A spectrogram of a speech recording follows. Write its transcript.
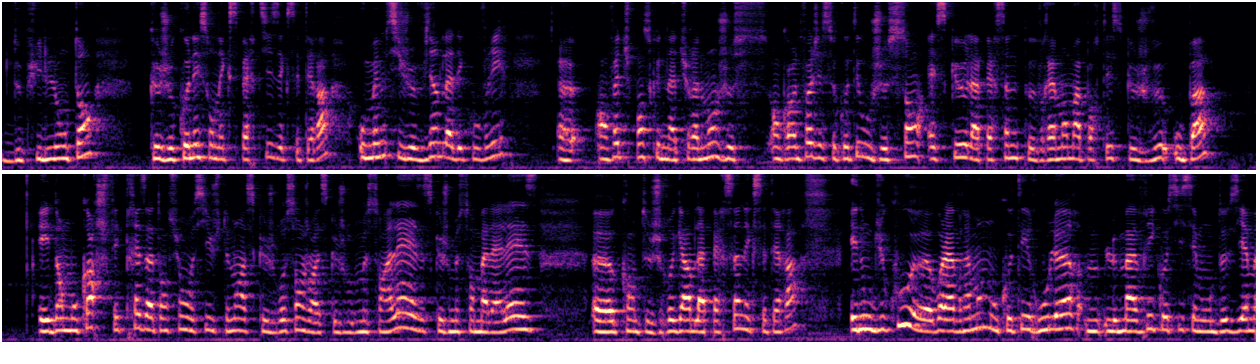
depuis longtemps, que je connais son expertise, etc. Ou même si je viens de la découvrir. Euh, en fait, je pense que naturellement, je, encore une fois, j'ai ce côté où je sens est-ce que la personne peut vraiment m'apporter ce que je veux ou pas? Et dans mon corps, je fais très attention aussi justement à ce que je ressens, genre est-ce que je me sens à l'aise, est-ce que je me sens mal à l'aise euh, quand je regarde la personne, etc. Et donc du coup, euh, voilà, vraiment mon côté rouleur, le maverick aussi, c'est mon deuxième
